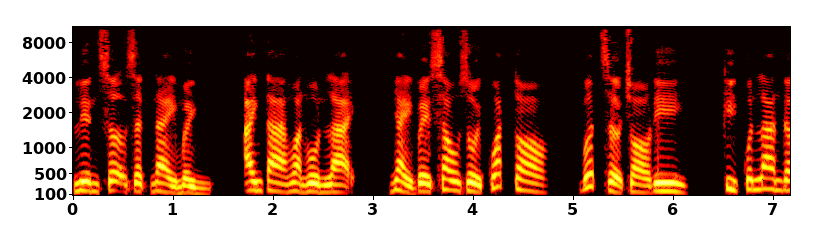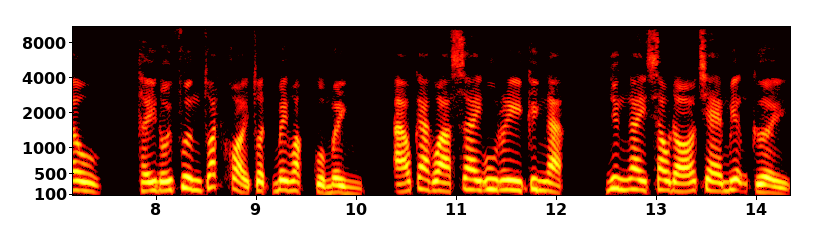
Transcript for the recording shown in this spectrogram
liền sợ giật nảy mình, anh ta hoàn hồn lại, nhảy về sau rồi quát to, bớt giờ trò đi, kỳ quân lan đâu, thấy đối phương thoát khỏi thuật mê hoặc của mình, áo Kawasai Uri kinh ngạc, nhưng ngay sau đó che miệng cười,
